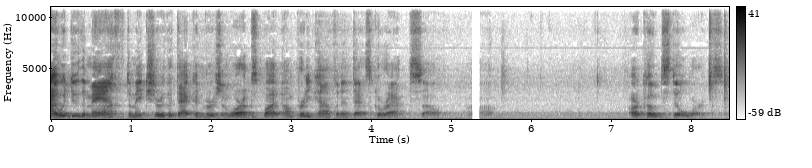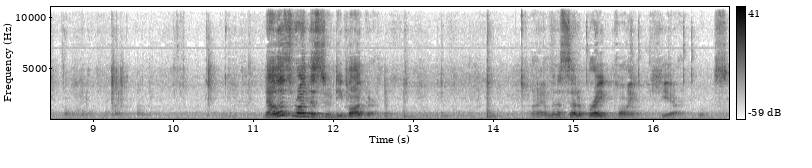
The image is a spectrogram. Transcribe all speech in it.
I would do the math to make sure that that conversion works, but I'm pretty confident that's correct. So, um, our code still works. Now let's run this through debugger. All right, I'm going to set a breakpoint here. Oops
